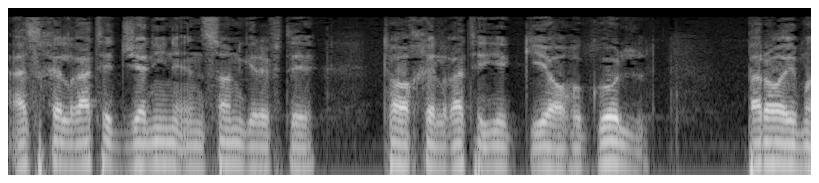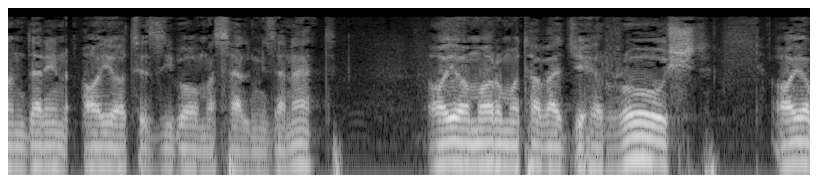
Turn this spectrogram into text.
از خلقت جنین انسان گرفته تا خلقت یک گیاه و گل برایمان در این آیات زیبا مثل می‌زند آیا ما رو متوجه رشد؟ آیا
